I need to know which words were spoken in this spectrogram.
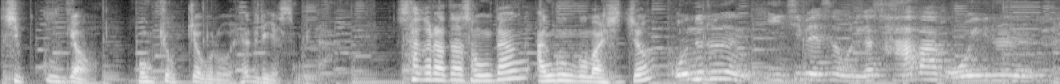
집 구경 본격적으로 해드리겠습니다. 사그라다 성당 안 궁금하시죠? 오늘은 이 집에서 우리가 4박 5일을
